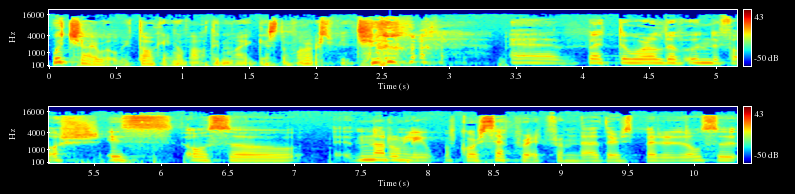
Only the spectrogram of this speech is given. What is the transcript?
which I will be talking about in my guest of honor speech. Uh, but the world of Underfors is also not only, of course, separate from the others, but it also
